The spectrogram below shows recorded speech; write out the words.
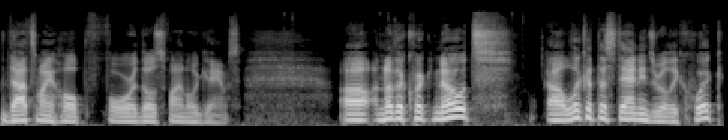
That's my hope for those final games. Uh, another quick note uh, look at the standings really quick.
